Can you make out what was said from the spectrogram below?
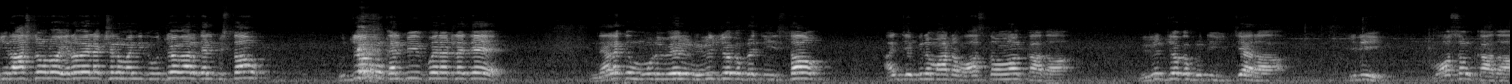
ఈ రాష్ట్రంలో ఇరవై లక్షల మందికి ఉద్యోగాలు కల్పిస్తాం. ఉద్యోగం కల్పించకపోయినట్లయితే నెలకి మూడు వేలు నిరుద్యోగ భృతి ఇస్తాం అని చెప్పిన మాట వాస్తవమా కాదా? నిరుద్యోగ భృతి ఇచ్చారా? ఇది మోసం కాదా?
